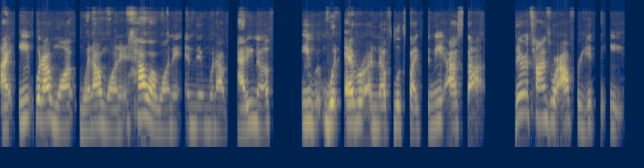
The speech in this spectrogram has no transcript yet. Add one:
I eat what I want, when I want it, how I want it. And then when I've had enough, even whatever enough looks like to me, I stop. There are times where I'll forget to eat.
